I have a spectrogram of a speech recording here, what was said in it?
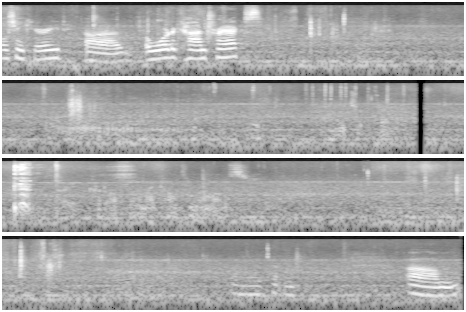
motion carried. Uh, Award of contracts. Sorry, cut off one of my council memos. Um,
